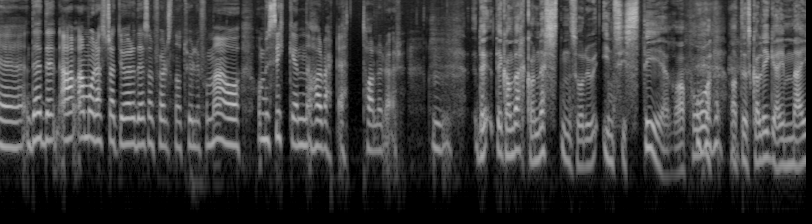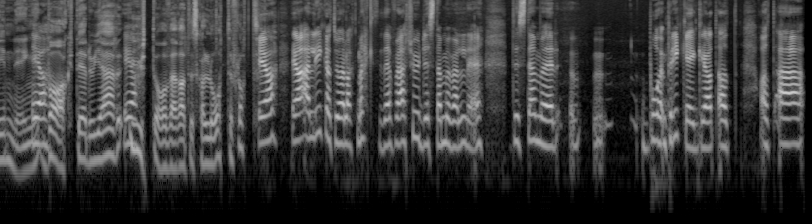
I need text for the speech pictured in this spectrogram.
eh, det, det, jeg, må rett og slett gjøre det som føles naturlig for meg, og, og musikken har vært et talerør. Mm. Det, det, kan virke nesten så du insisterer på at det skal ligge en mening ja. bak det du gjør, ja. utover at det skal låte flott. Ja. ja, jeg liker at du har lagt merke til det, for jeg tror det stemmer veldig. Det stemmer mm, på en prikk, egentlig, at, at, at jeg,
